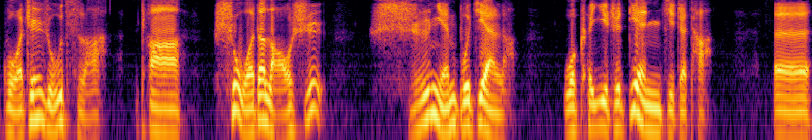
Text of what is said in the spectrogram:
果真如此啊！他是我的老师，十年不见了。”我可一直惦记着他，呃，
